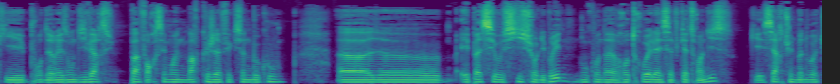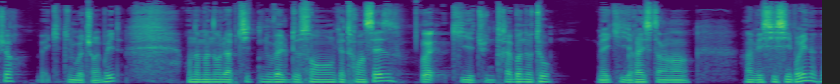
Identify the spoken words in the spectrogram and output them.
qui est pour des raisons diverses, pas forcément une marque que j'affectionne beaucoup, euh, est passé aussi sur l'hybride. Donc on a retrouvé la SF90, qui est certes une bonne voiture, mais qui est une voiture hybride. On a maintenant la petite nouvelle 296, Ouais. qui est une très bonne auto, mais qui reste un, un V6 hybride.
